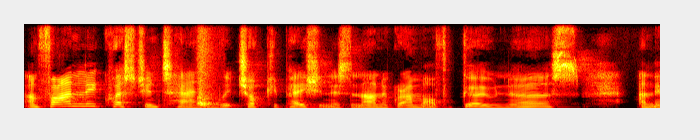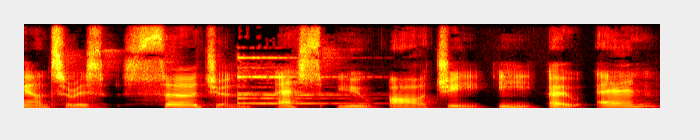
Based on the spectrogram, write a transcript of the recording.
And finally, question 10 Which occupation is an anagram of go nurse? And the answer is surgeon, S U R G E O N.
